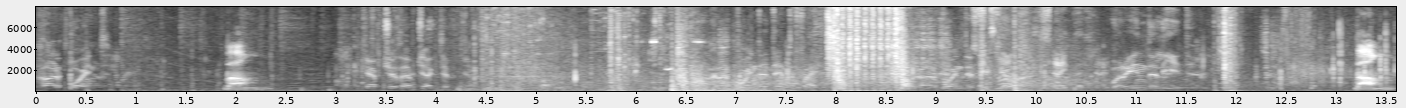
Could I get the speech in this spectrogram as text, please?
Hard point. Bong. Capture the objective. Hard point identified. Hard point is secure. Sniper. We're in the lead. Bong.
